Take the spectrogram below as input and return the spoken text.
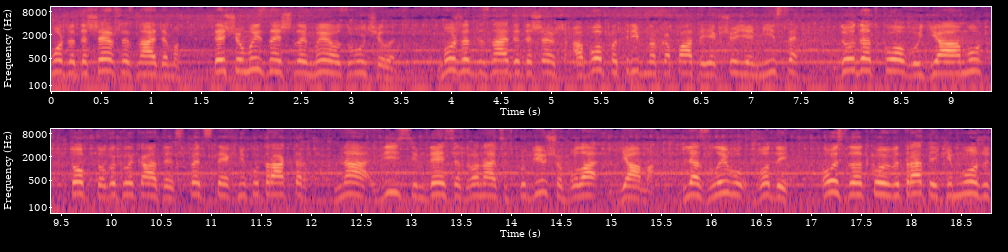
може дешевше знайдемо. Те, що ми знайшли, ми озвучили. Може знайде дешевше, або потрібно копати, якщо є місце, додаткову яму, тобто викликати спецтехніку трактор на 8, 10, 12 кубів, щоб була яма для зливу води. Ось додаткові витрати, які можуть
